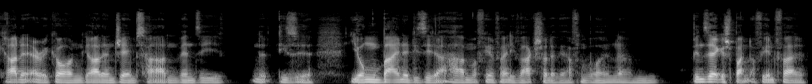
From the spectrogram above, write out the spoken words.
gerade in Eric Gordon, gerade in James Harden, wenn sie ne, diese jungen Beine, die sie da haben, auf jeden Fall in die Waagschale werfen wollen. Ähm, bin sehr gespannt. Auf jeden Fall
